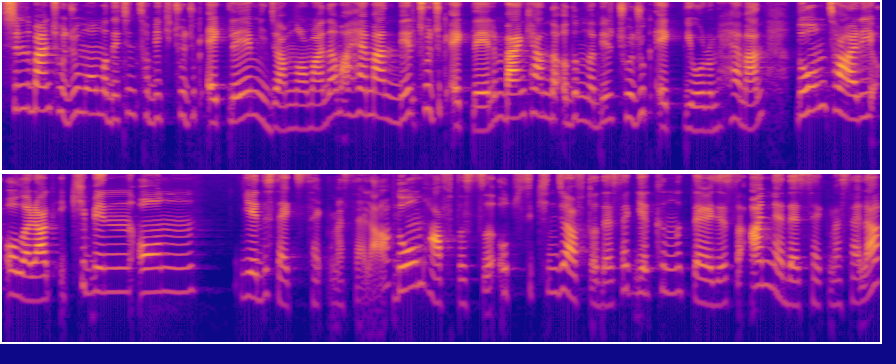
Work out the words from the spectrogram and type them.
Şimdi ben çocuğum olmadığı için tabii ki çocuk ekleyemeyeceğim normalde ama hemen bir çocuk ekleyelim. Ben kendi adımla bir çocuk ekliyorum hemen. Doğum tarihi olarak 2010 7 seçsek mesela. Doğum haftası 32. hafta desek, yakınlık derecesi anne desek mesela.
